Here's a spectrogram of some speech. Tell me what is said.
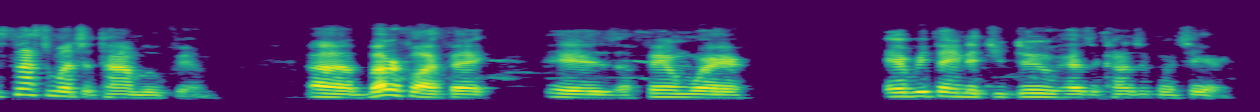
It's not so much a time loop film. Uh, Butterfly Effect is a film where everything that you do has a consequence here.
